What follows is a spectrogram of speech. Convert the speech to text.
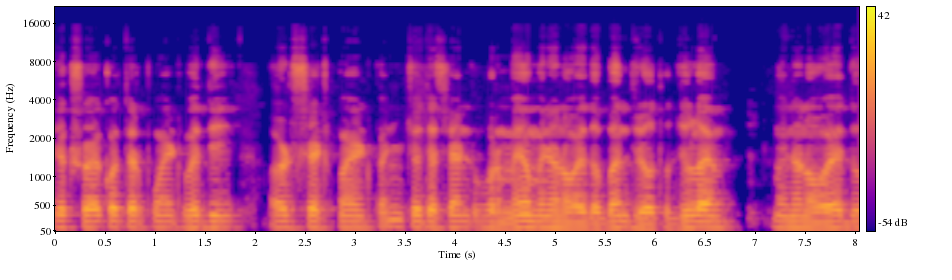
એકસો એકોતેર પોઈન્ટ વધી અડસઠ પોઈન્ટ પંચોતેર સેન્ટ ઉપર મે મહિનાનો વાયદો બંધ રહ્યો હતો. જુલાઈ મહિનાનો વાયદો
